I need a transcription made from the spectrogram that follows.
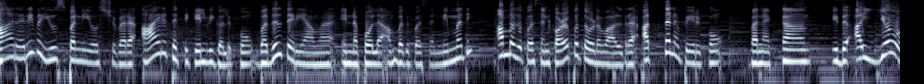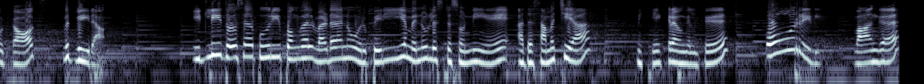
ஆறறிவை யூஸ் பண்ணி யோசிச்சு வர ஆயிரத்தெட்டு கேள்விகளுக்கும் பதில் தெரியாம என்ன போல ஐம்பது பர்சன்ட் நிம்மதி ஐம்பது பர்சன்ட் குழப்பத்தோட வாழ்ற அத்தனை பேருக்கும் வணக்கம். இது ஐயோ டாக்ஸ் வித் வீரா. இட்லி தோசை பூரி பொங்கல் வடைன்னு ஒரு பெரிய மெனு லிஸ்ட்டை சொன்னியே அதை சமைச்சியா? நீ கேட்குறவங்களுக்கு ஓரெடி வாங்க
